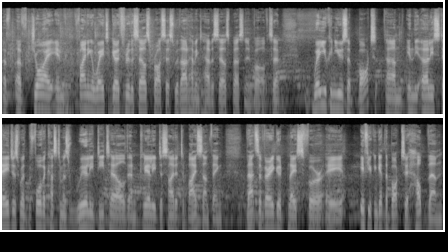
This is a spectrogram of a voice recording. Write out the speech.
of, of joy in finding a way to go through the sales process without having to have a salesperson involved. So where you can use a bot um, in the early stages before the customer's really detailed and clearly decided to buy something, that's a very good place for a if you can get the bot to help them,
